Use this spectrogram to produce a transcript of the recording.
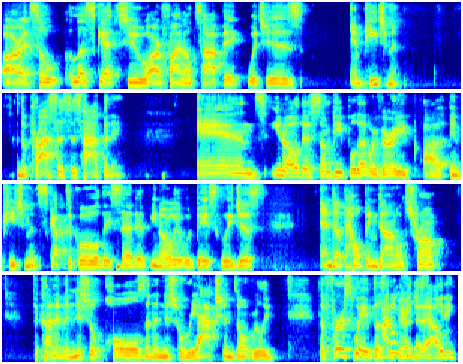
All right, so let's get to our final topic, which is impeachment. The process is happening. And, you know, there's some people that were very uh, impeachment skeptical. They said, if, you know, it would basically just end up helping Donald Trump. The kind of initial polls and initial reaction don't really, the first wave doesn't I don't bear think that he's out. getting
